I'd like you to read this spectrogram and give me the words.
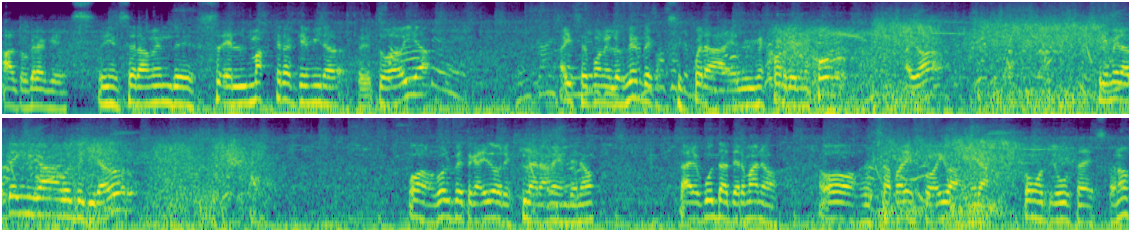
Alto crack es. Sinceramente es el más crack que mira todavía. Ahí se pone los lentes como si fuera el mejor del mejor. Ahí va. Primera técnica, golpe tirador. Bueno, golpe traidores, claramente, ¿no? Dale, ocultate, hermano. Oh, desaparezco, ahí va, mira. Cómo te gusta esto, ¿no?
